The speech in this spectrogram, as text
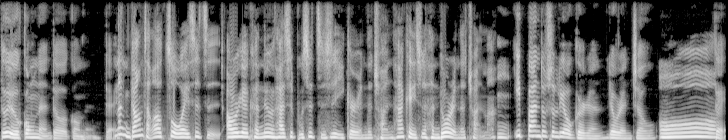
都有功能，都有功能。对，那你刚刚讲到座位是指 Oregon Canoe，它是不是只是一个人的船？它可以是很多人的船吗？嗯，一般都是六个人，六人舟。哦，对，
